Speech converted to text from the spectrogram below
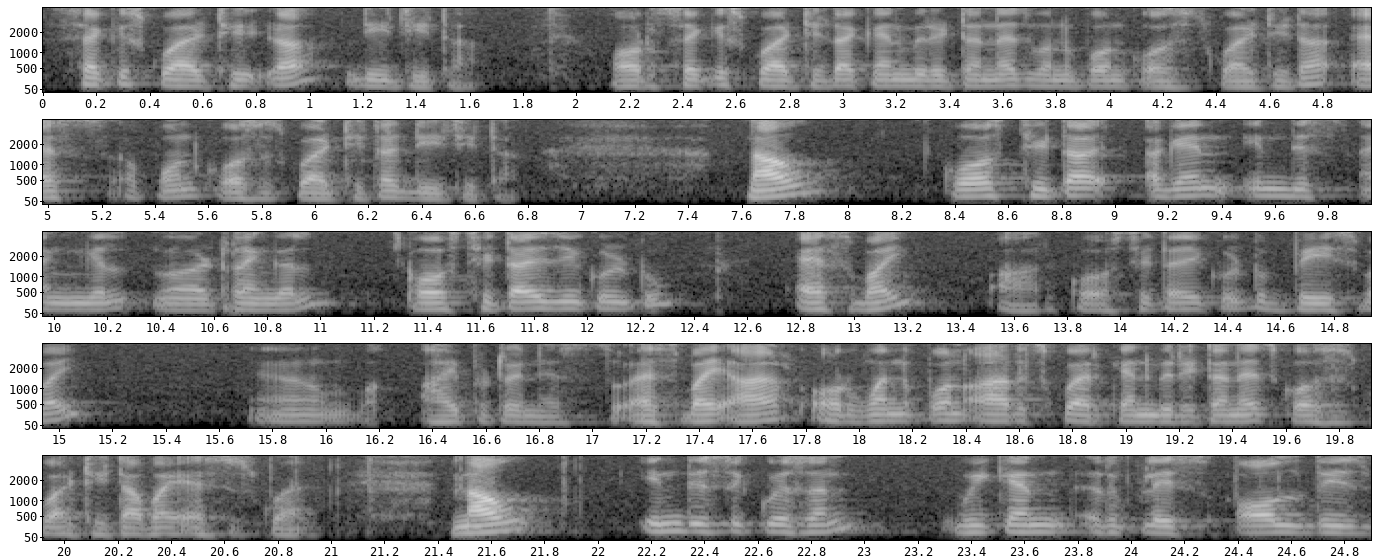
sec square theta d theta. Or sec square theta can be written as 1 upon cos square theta s upon cos square theta d theta. Now cos theta again in this angle uh, triangle cos theta is equal to s by r cos theta equal to base by uh, hypotenuse. So s by r or 1 upon r square can be written as cos square theta by s square. Now in this equation we can replace all these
